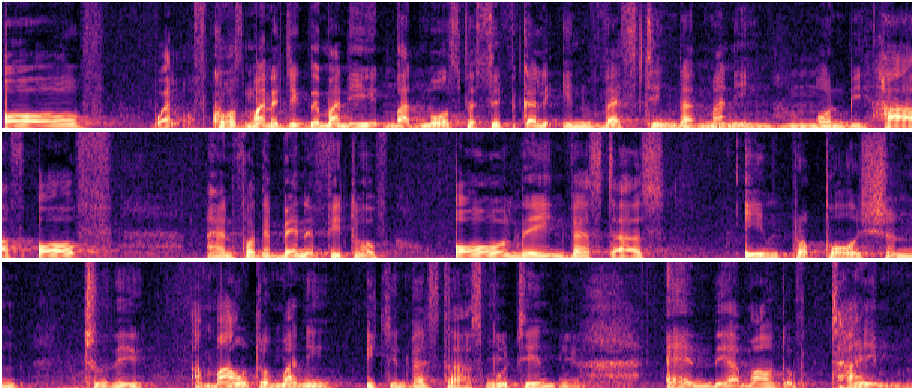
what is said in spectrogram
of well, of course, managing the money, but more specifically, investing that money mm. on behalf of and for the benefit of all the investors in proportion to the amount of money each investor has put in yeah. And the amount of time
